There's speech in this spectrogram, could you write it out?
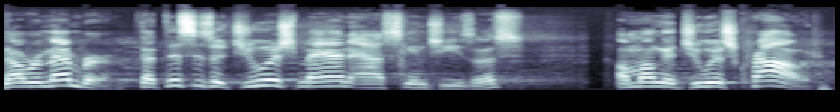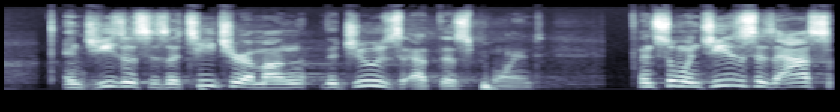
Now remember that this is a Jewish man asking Jesus among a Jewish crowd. And Jesus is a teacher among the Jews at this point. And so when Jesus is asked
